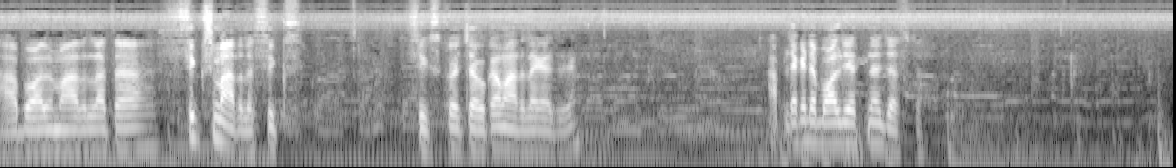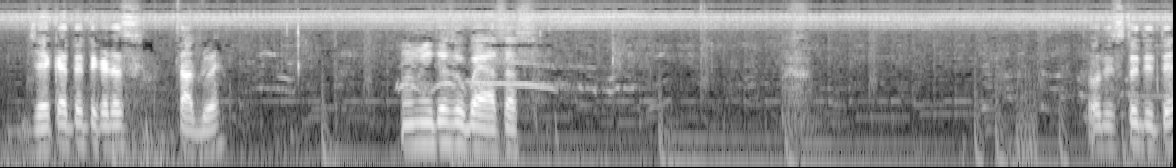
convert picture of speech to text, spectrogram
हा बॉल मारला तर सिक्स मारला सिक्स सिक्स को चौका मारला काय ते आपल्याकडे बॉल येत नाही जास्त. जे काय ते तिकडेच चालू आहे. मग मी इथेच उभा आहे असाच. तो दिसतोय तिथे.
